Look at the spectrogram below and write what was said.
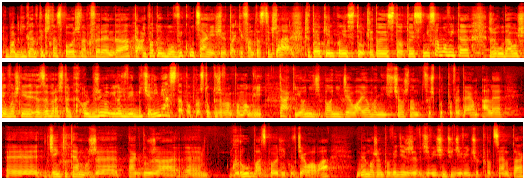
to była gigantyczna społeczna kwerenda Tak. i potem było wykłócanie się takie fantastyczne, Tak. czy to okienko jest tu, czy to jest to. To jest niesamowite, że udało się właśnie zebrać tak olbrzymią ilość wielbicieli miasta po prostu, którzy wam pomogli. Tak, i oni, oni działają, oni wciąż nam coś podpowiadają, ale e, dzięki temu, że tak duża e, grupa społeczników działała, my możemy powiedzieć, że w 99%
